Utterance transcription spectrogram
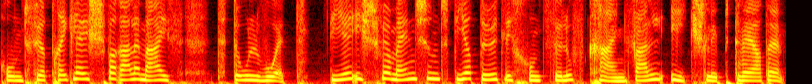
Grund für die Regeln ist vor allem eins, die Tollwut. Die ist für Mensch und Tier tödlich und soll auf keinen Fall eingeschleppt werden.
